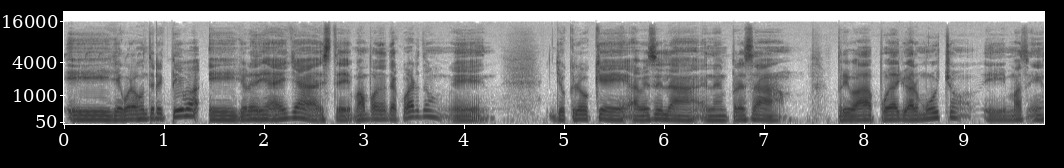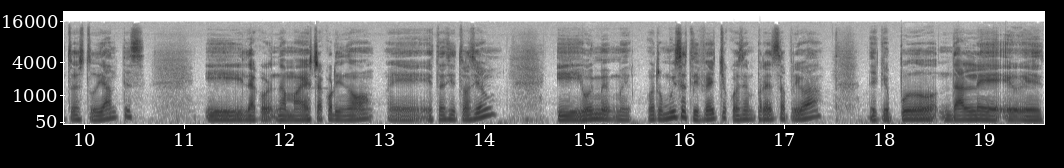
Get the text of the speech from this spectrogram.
y llegó a la Junta Directiva y yo le dije a ella, este, vamos a poner de acuerdo. Eh, yo creo que a veces la empresa privada puede ayudar mucho y más en estos estudiantes. Y la, maestra coordinó eh, esta situación y hoy me, encuentro muy satisfecho con esa empresa privada de que pudo darle eh,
